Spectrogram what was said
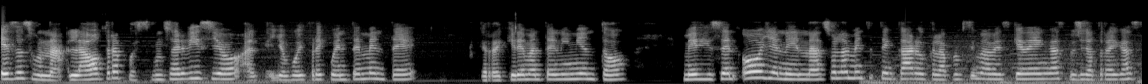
Esa es una. La otra, pues un servicio al que yo voy frecuentemente, que requiere mantenimiento, me dicen, oye nena, solamente te encargo que la próxima vez que vengas, pues ya traigas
